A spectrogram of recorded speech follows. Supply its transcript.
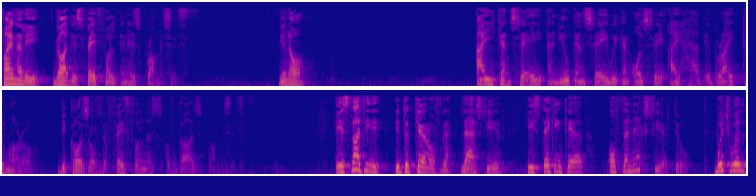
Finally, God is faithful in His promises. You know, I can say, and you can say, we can all say, I have a bright tomorrow because of the faithfulness of God's promises. He's not, he, he took care of the last year. He's taking care of the next year too, which we'll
